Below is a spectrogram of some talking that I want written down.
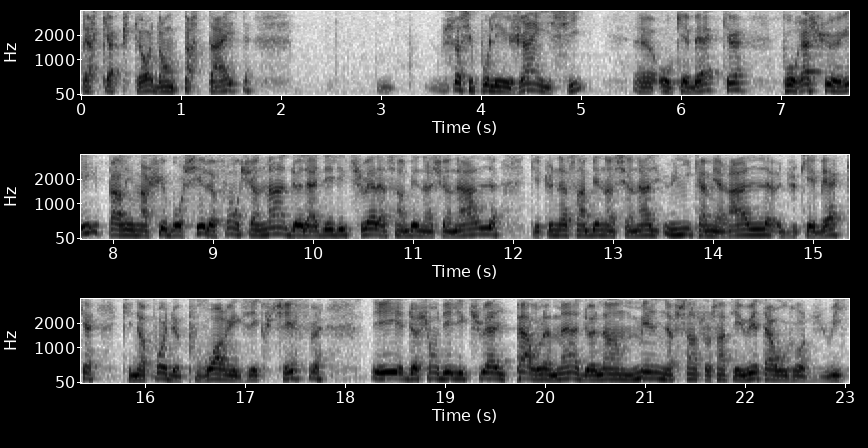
per capita, donc par tête. Ça, c'est pour les gens ici, euh, au Québec, pour assurer par les marchés boursiers le fonctionnement de la délictuelle Assemblée nationale, qui est une Assemblée nationale unicamérale du Québec, qui n'a pas de pouvoir exécutif, et de son délictuel Parlement de l'an 1968 à aujourd'hui,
